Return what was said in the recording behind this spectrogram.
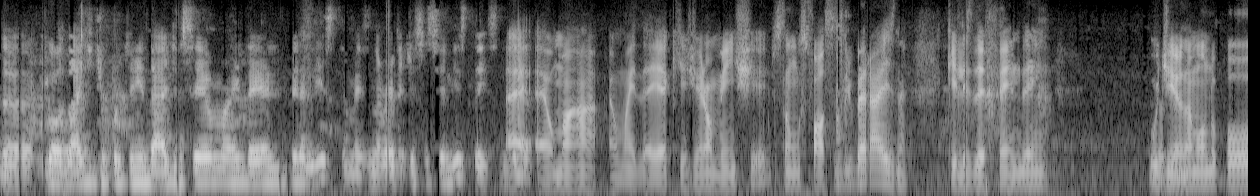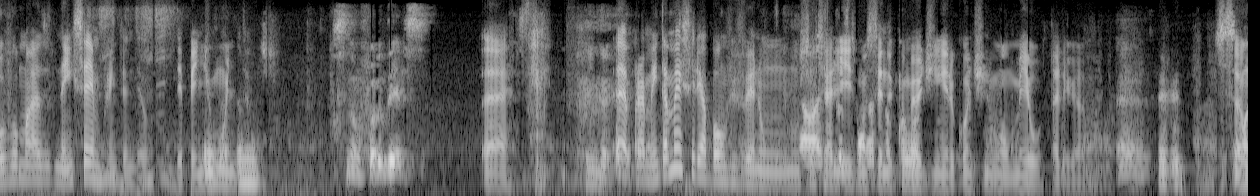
da igualdade de oportunidade ser uma ideia liberalista, mas na verdade é socialista isso. né? É, é uma, é uma ideia que geralmente são os falsos liberais, né? Que eles defendem o dinheiro na mão do povo, mas nem sempre, entendeu? Depende muito. Exatamente. Se não for o deles. É. É, pra mim também seria bom viver num, num que socialismo, caras sendo tão que o meu dinheiro continua o meu, tá ligado? É, São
